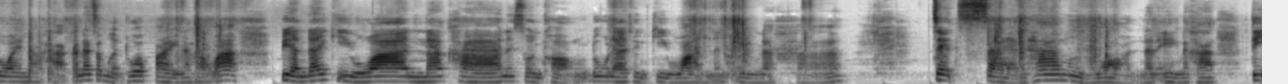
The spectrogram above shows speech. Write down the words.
ด้วยนะคะ ก็น่าจะเหมือนทั่วไปนะคะว่าเปลี่ยนได้กี่วันนะคะ ในส่วนของดูแลถึงกี่วันนั่นเองนะคะ 750,000 วอนนั่นเองนะคะ ตี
